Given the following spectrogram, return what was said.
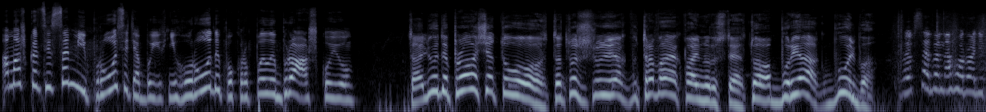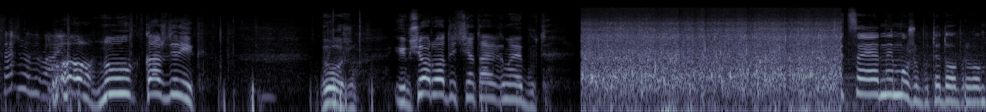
А мешканці самі просять, аби їхні городи покропили брашкою. Та люди просять того, та то ж як трава як файно росте, то буряк, бульба. Ви в себе на городі теж виливаєте? О, ну, кожен рік вивожу. І все родиться так, як має бути. Це не може бути добривом.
